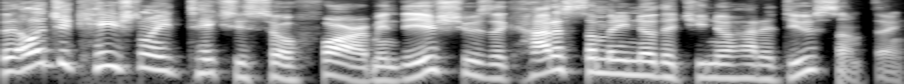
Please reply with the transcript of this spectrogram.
But educationally takes you so far. I mean, the issue is like, how does somebody know that you know how to do something?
